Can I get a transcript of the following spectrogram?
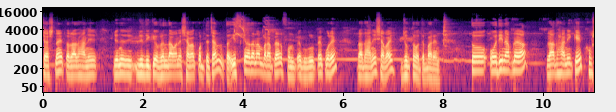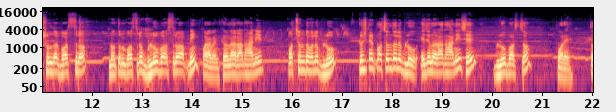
শেষ নাই। তো রাধাহানির জন্য যদি কেউ বৃন্দাবনে সেবা করতে চান, তো স্ক্রিনাদা নাম্বার আপনারা ফোনপে গুগল পে করে রাধাহানি সেবায় যুক্ত হতে পারেন। তো ওই দিন আপনারা রাধাহানিকে খুব সুন্দর বস্ত্র, নতুন বস্ত্র ব্লু বস্ত্র আপনি পরাবেন। কেননা রাধাহানির পছন্দ হলো ব্লু কৃষ্ণের পছন্দ হলো ব্লু এই জন্য রাধাহানি সেই ব্লু বস্ত্র পরে। তো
